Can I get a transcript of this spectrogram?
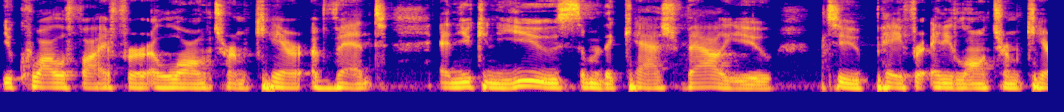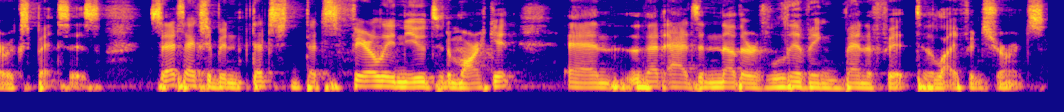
you qualify for a long-term care event and you can use some of the cash value to pay for any long-term care expenses so that's actually been that's that's fairly new to the market and that adds another living benefit to life insurance.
